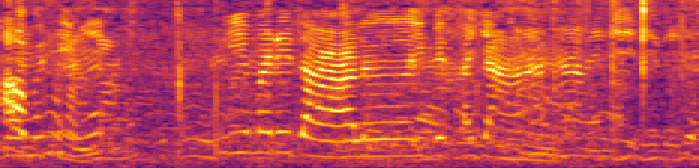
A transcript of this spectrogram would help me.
ข้าไปทีนี้พี่ไม่ได้ด่าเลยเป็นขยะนะนี่นี่นี่นี่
